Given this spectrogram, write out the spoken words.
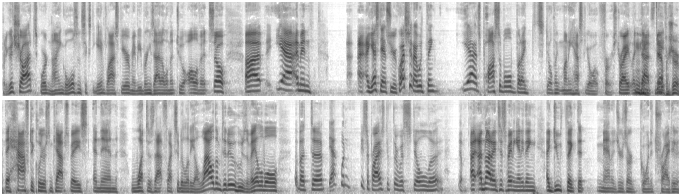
pretty good shot, scored nine goals in 60 games last year. Maybe brings that element to all of it. So uh, yeah, I mean, I, I guess to answer your question, I would think yeah, it's possible, but I still think money has to go out first, right? Like mm-hmm. that's they, yeah, for sure. They have to clear some cap space, and then what does that flexibility allow them to do? Who's available? But uh, yeah, wouldn't be surprised if there was still. Uh, I, am not anticipating anything. I do think that managers are going to try to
